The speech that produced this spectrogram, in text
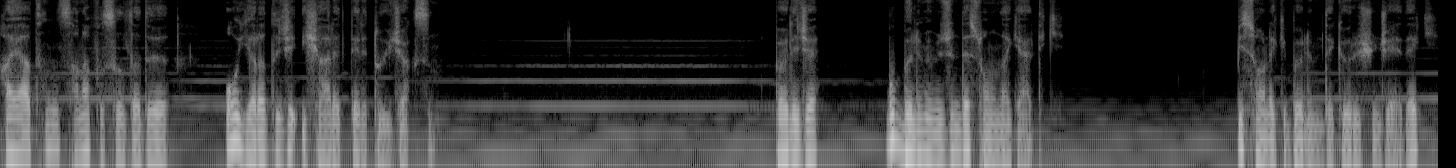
hayatın sana fısıldadığı o yaratıcı işaretleri duyacaksın. Böylece bu bölümümüzün de sonuna geldik. Bir sonraki bölümde görüşünceye dek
